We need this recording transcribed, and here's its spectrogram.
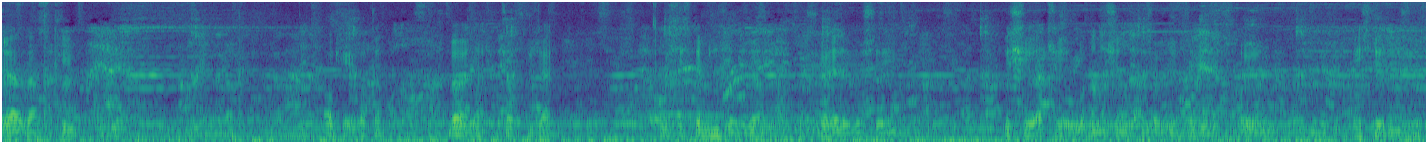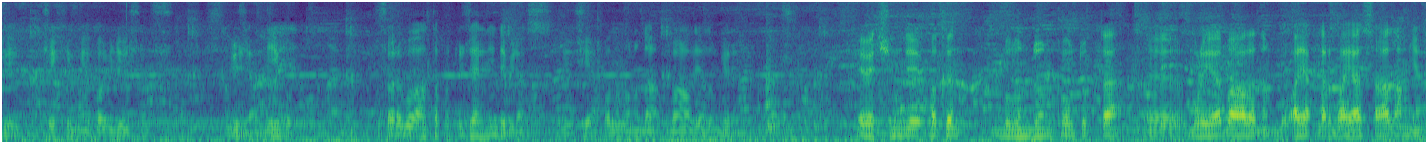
Biraz daha sıkayım. Okey bakın. Böyle çok güzel bir sisteminiz oluyor. Şöyle de göstereyim. Işığı açıyor. Buradan ışığını da açabiliyorsunuz. Buyurun. İstediğiniz gibi çekim yapabiliyorsunuz. Güzelliği bu. Sonra bu ahtapot özelliğini de biraz e, şey yapalım. Onu da bağlayalım görelim. Evet şimdi bakın bulunduğum koltukta e, buraya bağladım. Bu ayaklar bayağı sağlam yani.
